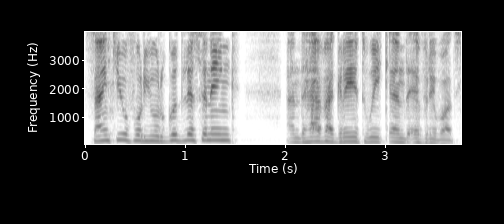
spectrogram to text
Thank you for your good listening and have a great weekend, everybody.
